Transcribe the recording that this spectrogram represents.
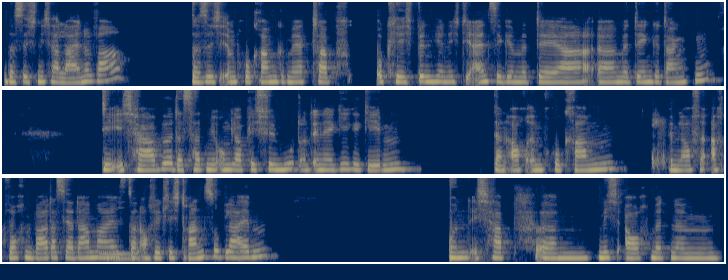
dass ich nicht alleine war, dass ich im Programm gemerkt habe, okay, ich bin hier nicht die Einzige mit der, äh, mit den Gedanken, die ich habe. Das hat mir unglaublich viel Mut und Energie gegeben, dann auch im Programm im Laufe acht Wochen war das ja damals, mhm. dann auch wirklich dran zu bleiben Und ich habe ähm, mich auch mit einem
